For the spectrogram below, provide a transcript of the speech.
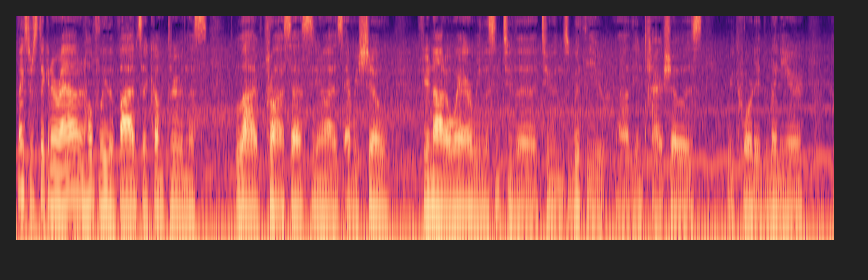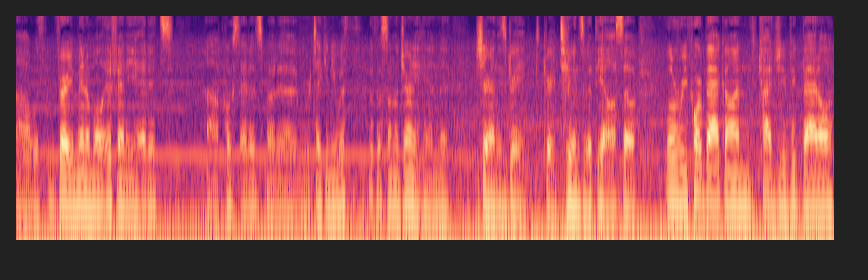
thanks for sticking around, and hopefully the vibes that come through in this live process, you know, as every show. If you're not aware, we listen to the tunes with you. Uh, the entire show is recorded linear uh, with very minimal, if any, edits, uh, post edits. But uh, we're taking you with with us on the journey and uh, sharing these great great tunes with y'all. So we'll report back on Kaiju Big Battel,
